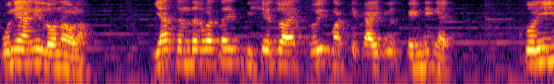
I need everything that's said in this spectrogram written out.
पुणे आणि लोणावळा. या संदर्भातला एक विषय जो आहे तोही मागचे काही दिवस पेंडिंग आहे. तोही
